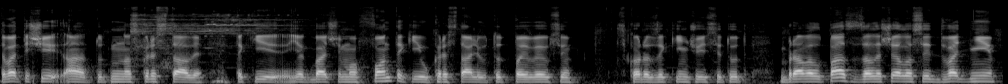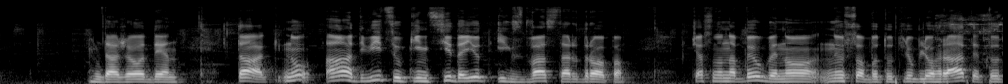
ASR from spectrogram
Давайте ще. А, тут у нас кристали. Такі, як бачимо, фон такий у кристалів тут з'явився. Скоро закінчується тут Бравл Пас. Залишилося 2 дні. Даже один. Так, ну, а, дивіться, у кінці дають X2 стардропа. Чесно набив би, але не особо тут люблю грати. Тут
